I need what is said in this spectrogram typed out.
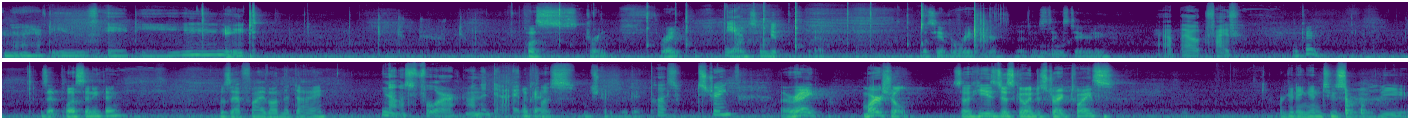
And then I have to use a D8. Eight. Plus strength, right? Yeah. Longsword? Yep. Yeah. Unless you have a rapier. That is dexterity. About five? Okay. Is that plus anything? Was that five on the die? No, it's four on the die. Okay. Plus strength. Okay. Plus strength. All right. Marshall. So he's just going to strike twice. We're getting into sort of the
